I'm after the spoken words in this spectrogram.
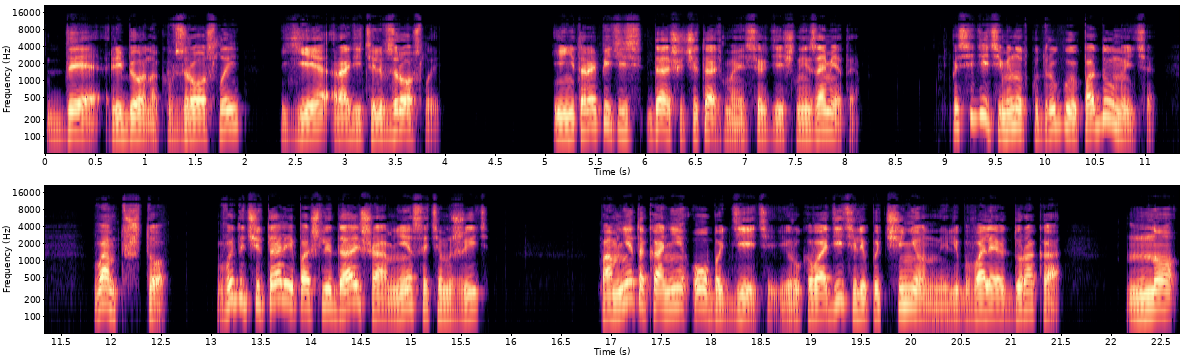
Д. Ребенок-взрослый. Е. Родитель-взрослый. И не торопитесь дальше читать мои сердечные заметы. Посидите минутку-другую, подумайте. Вам-то что? Вы дочитали и пошли дальше, а мне с этим жить. По мне, так они оба дети, и руководители подчиненные, либо валяют дурака. Но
